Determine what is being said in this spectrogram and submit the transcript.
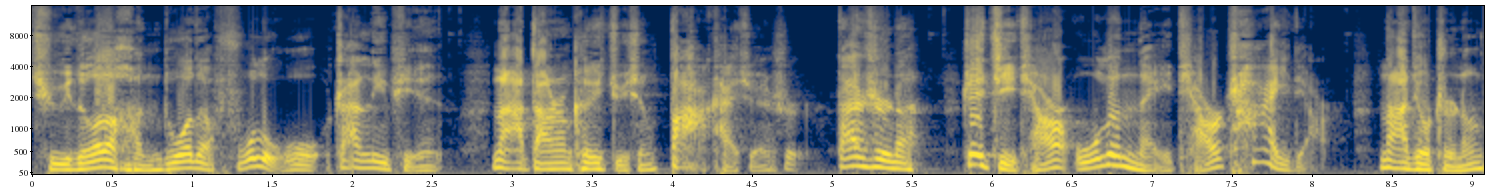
取得了很多的俘虏战利品，那当然可以举行大凯旋式。但是呢，这几条无论哪条差一点那就只能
